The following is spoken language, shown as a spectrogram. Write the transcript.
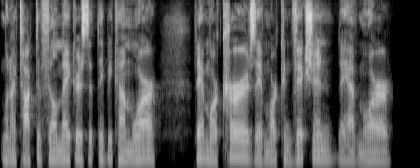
when I talk to filmmakers that they become more, they have more courage, they have more conviction, they have more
